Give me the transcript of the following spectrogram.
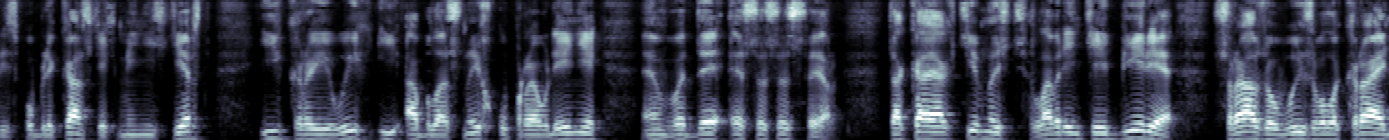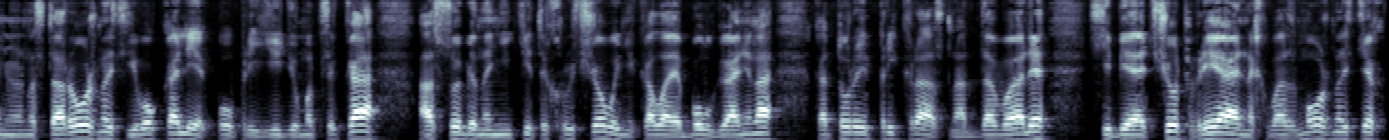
республиканских министерств и краевых и областных управлений МВД СССР. Такая активность Лаврентия Берия сразу вызвала крайнюю настороженность его коллег по президиуму ЦК, особенно Никиты Хрущева и Николая Булганина, которые прекрасно отдавали себе отчет в реальных возможностях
